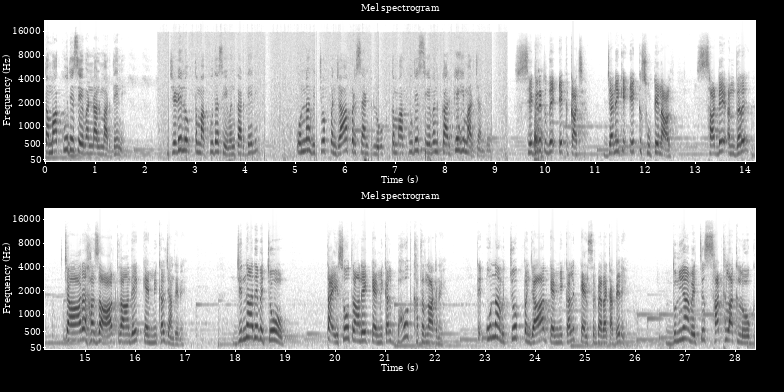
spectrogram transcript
ਤਮਾਕੂ ਦੇ ਸੇਵਨ ਨਾਲ ਮਰਦੇ ਨੇ। ਜਿਹੜੇ ਲੋਕ ਤਮਾਕੂ ਦਾ ਸੇਵਨ ਕਰਦੇ ਨੇ, ਉਹਨਾਂ ਵਿੱਚੋਂ 50% ਲੋਕ ਤਮਾਕੂ ਦੇ ਸੇਵਨ ਕਰਕੇ ਹੀ ਮਰ ਜਾਂਦੇ ਨੇ। ਸਿਗਰਟ ਦੇ ਇੱਕ ਕੱਚ, ਯਾਨੀ ਕਿ ਇੱਕ ਸੂਟੇ ਨਾਲ ਸਾਡੇ ਅੰਦਰ 4000 ਤਰ੍ਹਾਂ ਦੇ ਕੈਮੀਕਲ ਜਾਂਦੇ ਨੇ, ਜਿਨ੍ਹਾਂ ਦੇ ਵਿੱਚੋਂ 250 ਤਰ੍ਹਾਂ ਦੇ ਕੈਮੀਕਲ ਬਹੁਤ ਖਤਰਨਾਕ ਨੇ ਤੇ ਉਹਨਾਂ ਵਿੱਚੋਂ 50 ਕੈਮੀਕਲ ਕੈਂਸਰ ਪੈਦਾ ਕਰਦੇ ਨੇ। ਦੁਨੀਆ ਵਿੱਚ 60 ਲੱਖ ਲੋਕ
